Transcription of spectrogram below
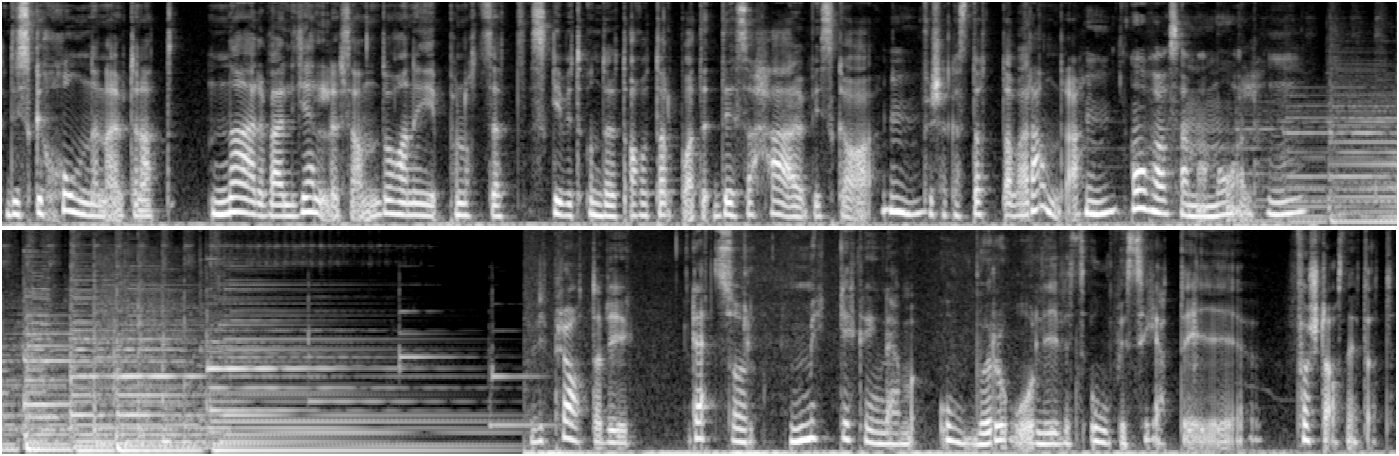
diskussionerna utan att när det väl gäller sen, då har ni på något sätt skrivit under ett avtal på att det är så här vi ska Mm. försöka stötta varandra. Mm. Och ha samma mål. Vi pratade ju rätt så mycket kring det här med oro och livets ovisshet i första avsnittet.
